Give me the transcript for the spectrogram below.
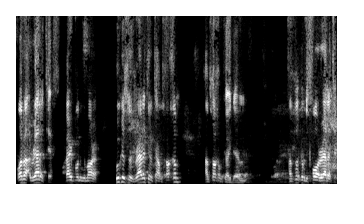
What about a relative? Very important Gemara. Who was a relative Tam Chacham? Tam Chacham Koidem. Tam Chacham is for a relative.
